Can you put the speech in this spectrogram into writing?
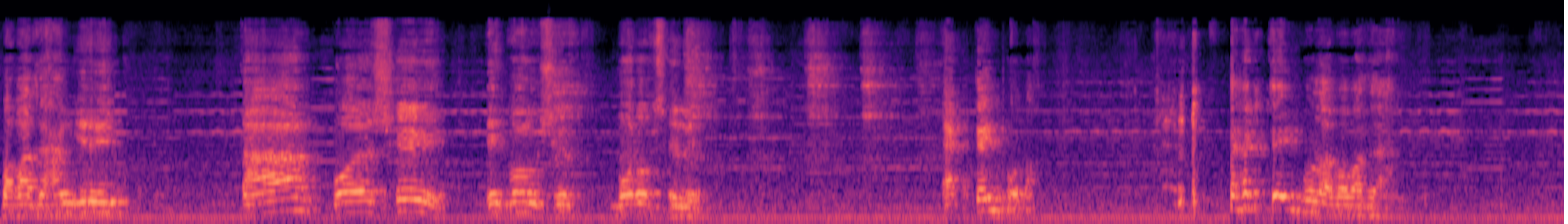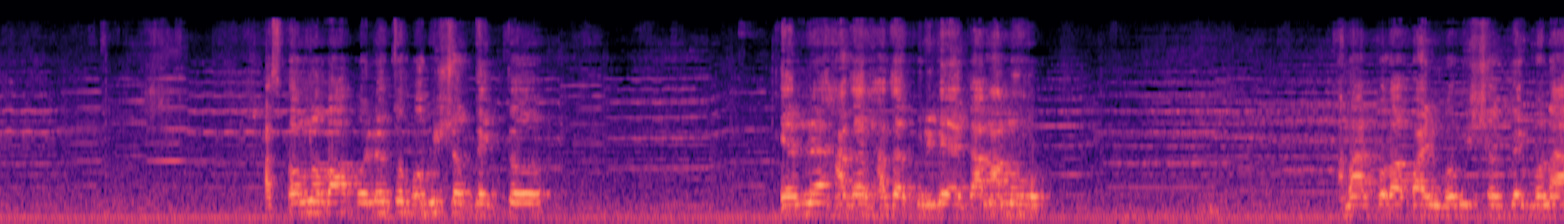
বাবা জাহাঙ্গীর, তার বয়সে এই বংশের বড় ছেলে। একটাই পোলা একটাই পোলা বাবা জাহাঙ্গীর। অন্য বাপ হইলে তো ভবিষ্যৎ দেখতো। এমনি হাজার হাজার কোটি টাকা কামানো আমার পোলা পাইন ভবিষ্যৎ দেখব না।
